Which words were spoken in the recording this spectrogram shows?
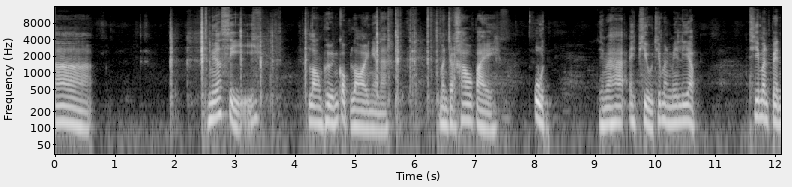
อ่า เนื้อสีรองพื้นกบรอยเนี่ยนะ มันจะเข้าไปอุดเห็นไหมฮะไอผิวที่มันไม่เรียบที่มันเป็น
